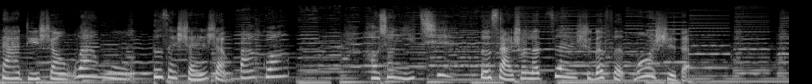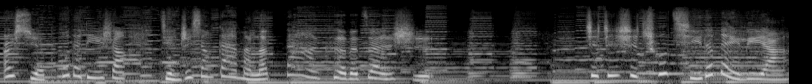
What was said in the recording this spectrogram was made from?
大地上万物都在闪闪发光，好像一切都撒上了钻石的粉末似的。而雪铺的地上简直像盖满了大颗的钻石。这真是出奇的美丽呀！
